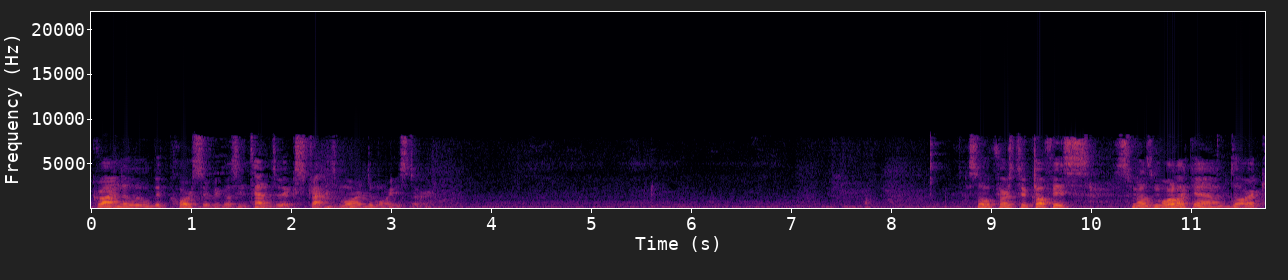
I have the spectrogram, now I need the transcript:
grind a little bit coarser because you tend to extract more the more you stir. So first two coffees smells more like a dark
